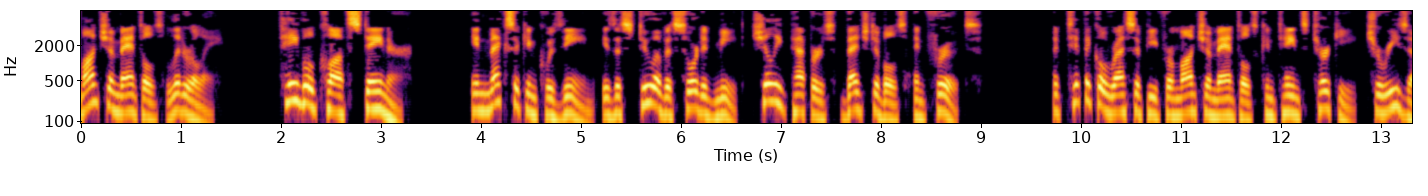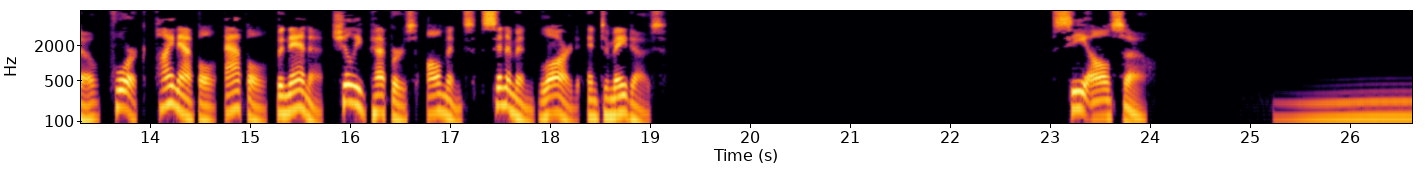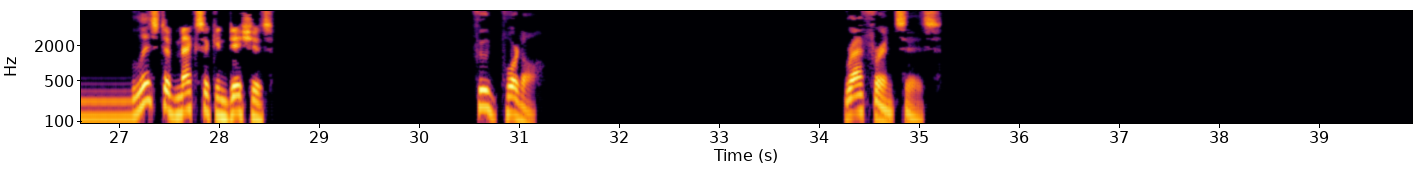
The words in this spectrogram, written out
Manchamanteles literally, tablecloth stainer, in Mexican cuisine, is a stew of assorted meat, chili peppers, vegetables, and fruits. A typical recipe for manchamanteles contains turkey, chorizo, pork, pineapple, apple, banana, chili peppers, almonds, cinnamon, lard, and tomatoes. See also List of Mexican dishes Food portal. References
